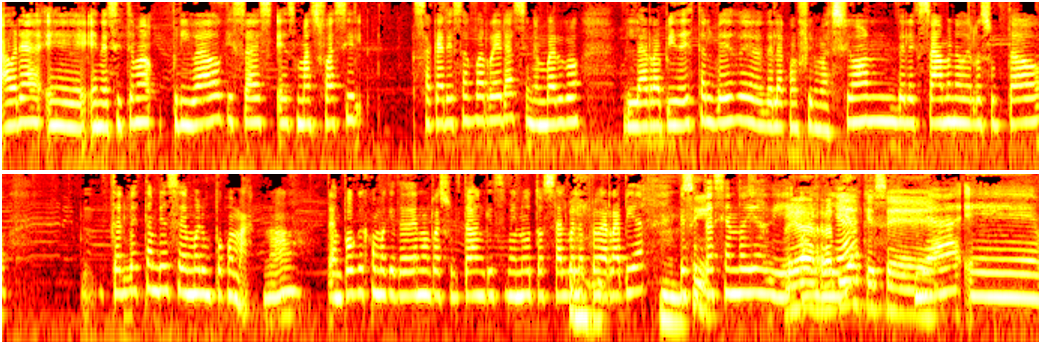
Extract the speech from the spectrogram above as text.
Ahora, eh, en el sistema privado quizás es más fácil sacar esas barreras, sin embargo, la rapidez tal vez de, de la confirmación del examen o del resultado, tal vez también se demore un poco más, ¿no? Tampoco es como que te den un resultado en 15 minutos, salvo la prueba rápida que se Sí. está haciendo hoy en día. Pruebas hoy en día. rápidas que se... Ya, eh,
